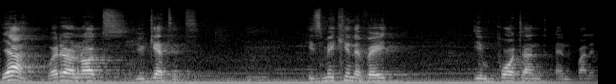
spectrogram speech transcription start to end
Yeah. whether or not you get it. He's making a very important and valid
